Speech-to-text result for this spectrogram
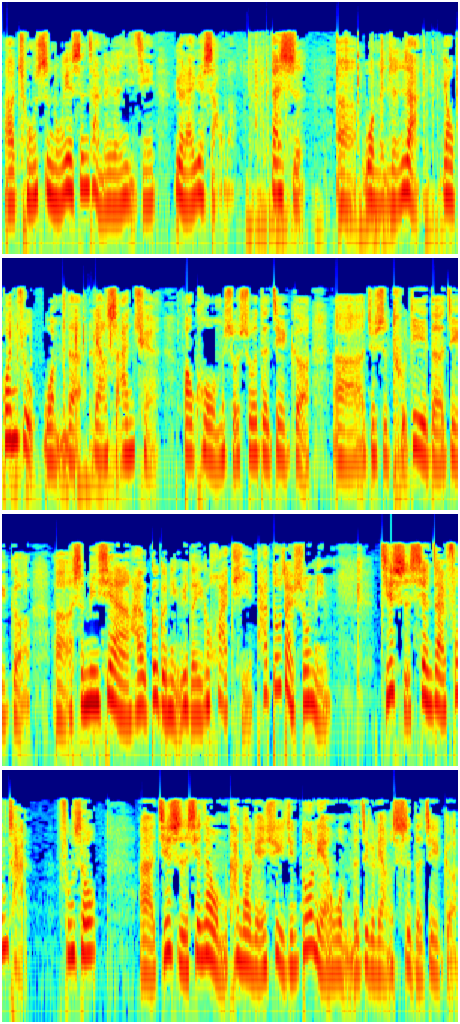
啊、从事农业生产的人已经越来越少了，但是呃，我们仍然要关注我们的粮食安全。包括我们所说的这个呃，就是土地的这个呃生命线，还有各个领域的一个话题，它都在说明，即使现在丰产丰收，啊、即使现在我们看到连续已经多年我们的这个粮食的这个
